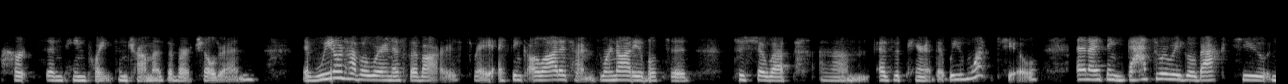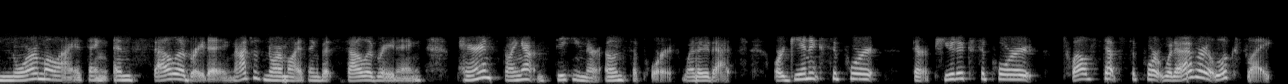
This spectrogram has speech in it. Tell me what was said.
hurts and pain points and traumas of our children, if we don't have awareness of ours, right, I think a lot of times we're not able to to show up um, as a parent that we want to. And I think that's where we go back to normalizing and celebrating, not just normalizing, but celebrating parents going out and seeking their own support, whether that's organic support, therapeutic support, 12 step support, whatever it looks like.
